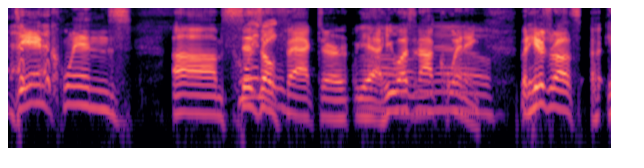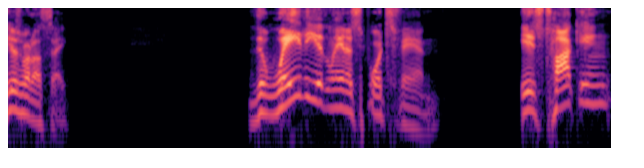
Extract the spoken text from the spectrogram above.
Dan Quinn's um, sizzle Quinning. factor. Yeah, he was Oh, not no. quinning. But here's what I'll s- here's what I'll say. The way the Atlanta sports fan is talking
